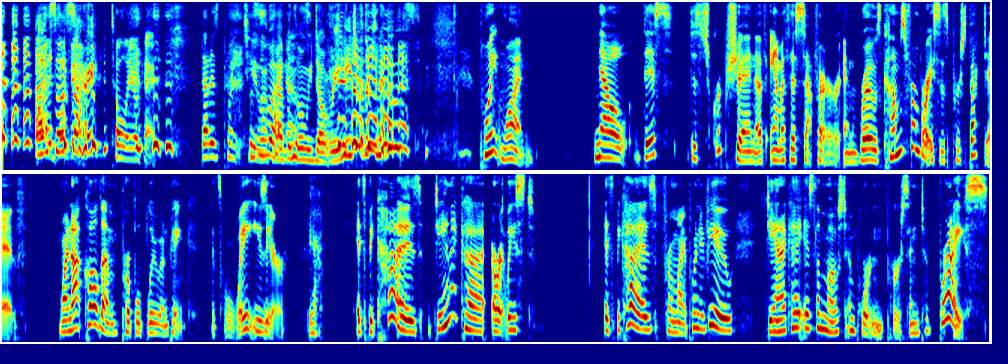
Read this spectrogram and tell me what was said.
I'm so okay. sorry. Totally okay. That is point two. This is of what happens when we don't read each other's notes. Point one. Now, this description of amethyst, sapphire, and rose comes from Bryce's perspective. Why not call them purple, blue, and pink? It's way easier. Yeah. It's because Danika, or at least it's because, from my point of view, Danika is the most important person to Bryce.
